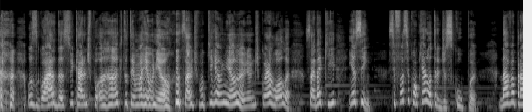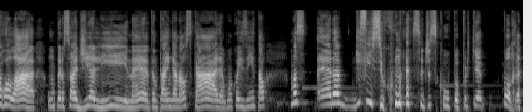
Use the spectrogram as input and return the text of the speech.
os guardas ficaram tipo, aham, que tu tem uma reunião, sabe? Tipo, que reunião? Reunião de coerrola. Sai daqui. E assim, se fosse qualquer outra desculpa, dava para rolar um persuadir ali, né? Tentar enganar os caras, alguma coisinha e tal. Mas era difícil com essa desculpa, porque, porra,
